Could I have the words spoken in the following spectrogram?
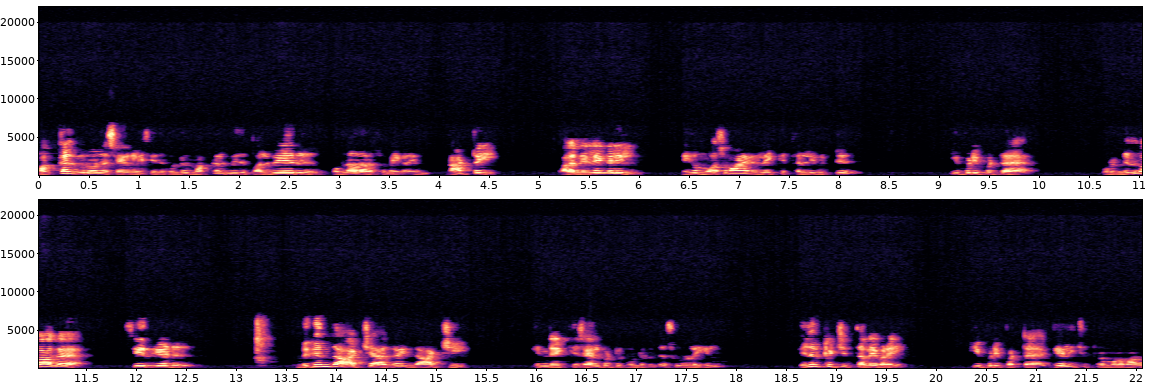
மக்கள் விரோத செயல்களை செய்து கொண்டு மக்கள் மீது பல்வேறு பொருளாதார சுமைகளையும் நாட்டை பல நிலைகளில் மிக மோசமான நிலைக்கு தள்ளிவிட்டு இப்படிப்பட்ட ஒரு நிர்வாக சீர்கேடு மிகுந்த ஆட்சியாக இந்த ஆட்சி இன்றைக்கு செயல்பட்டு கொண்டிருந்த சூழ்நிலையில் எதிர்க்கட்சி தலைவரை இப்படிப்பட்ட கேலி சித்திரம் மூலமாக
